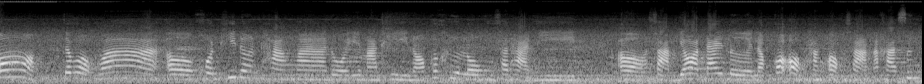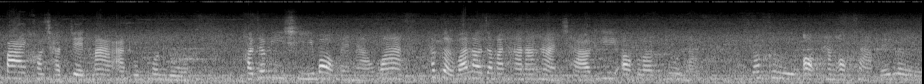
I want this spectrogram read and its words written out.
ก็ จะบอกว่าเออคนที่เดินทางมาโดย MRT เนาะก็คือลงสถานีสามยอดได้เลย แล้วก็ออกทางออกสามนะคะ ซึ่งป้ายเขาชัดเจนมากอะทุกคนดูเขาจะมีชี้บอกเลยนะว่า ถ้าเกิดว่าเราจะมาทานอาหารเช้าที่ออกรถยุ่นะก็คือออกทางออกสามได้เลย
